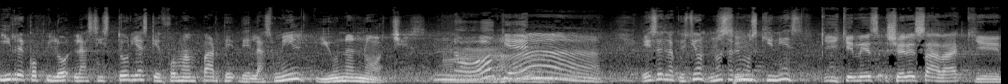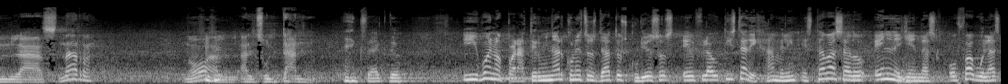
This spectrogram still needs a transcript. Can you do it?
y recopiló las historias que forman parte de las mil y una noches. No, ¿quién? Ah, esa es la cuestión. No Sí. sabemos quién es. ¿Y quién es Sherezada quien las narra? ¿No? Al, al sultán. Exacto. Y bueno, para terminar con estos datos curiosos, el flautista de Hamelin está basado en leyendas o fábulas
